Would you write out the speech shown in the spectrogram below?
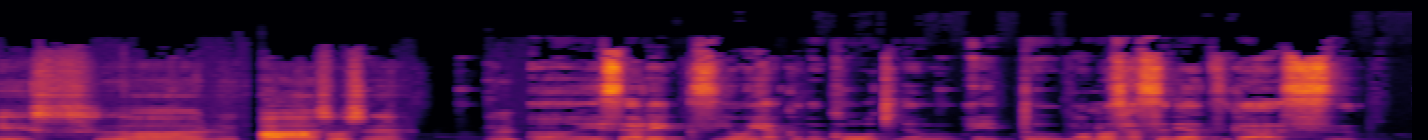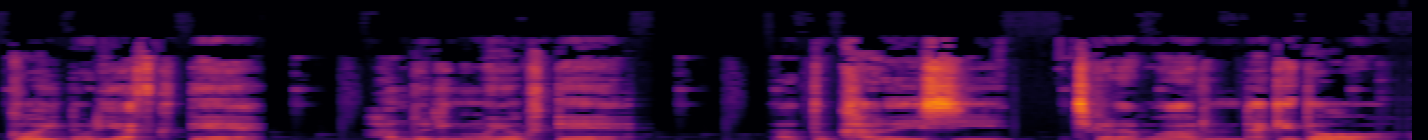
SR、ああ、そうですね。ん？うん、SRX400 の後期の、えっと、モノサスのやつがすっごい乗りやすくて、ハンドリングも良くて、あと軽いし、力もあるんだけど、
